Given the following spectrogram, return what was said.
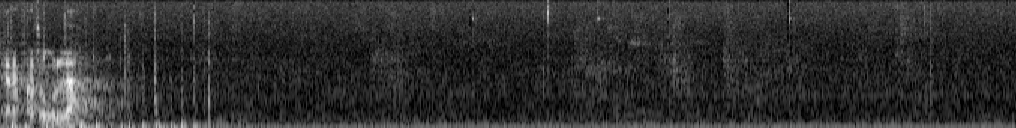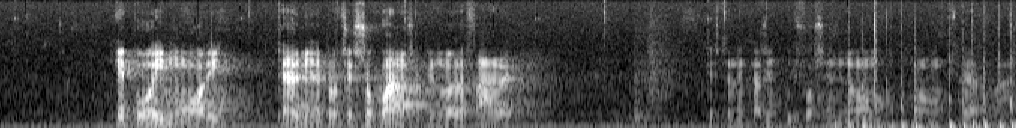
era fasulla e poi muori. Termina il processo qua, non c'è più nulla da fare. Questo nel caso in cui fosse non confermato.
